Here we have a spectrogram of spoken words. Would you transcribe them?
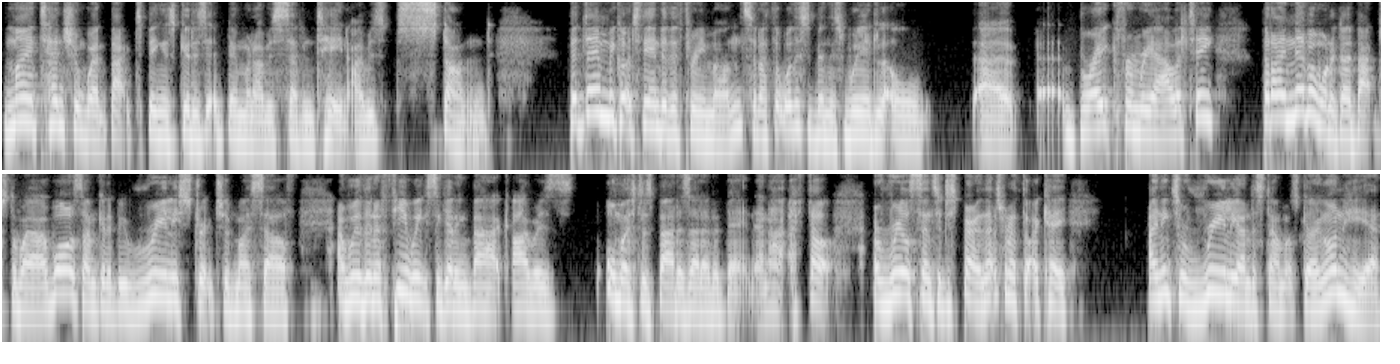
My attention went back to being as good as it had been when I was 17. I was stunned. But then we got to the end of the three months and I thought, well, this has been this weird little uh, break from reality. But I never want to go back to the way I was. I'm going to be really strict with myself. And within a few weeks of getting back, I was almost as bad as I'd ever been. And I, I felt a real sense of despair. And that's when I thought, okay, I need to really understand what's going on here.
